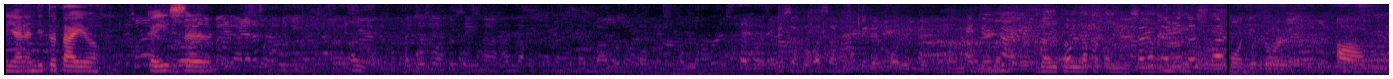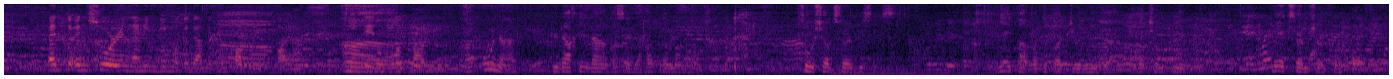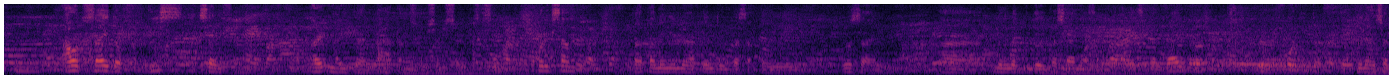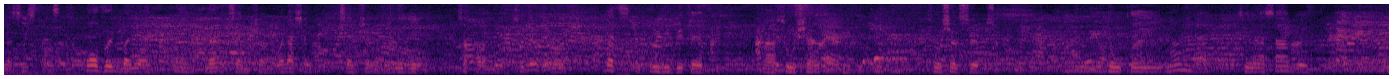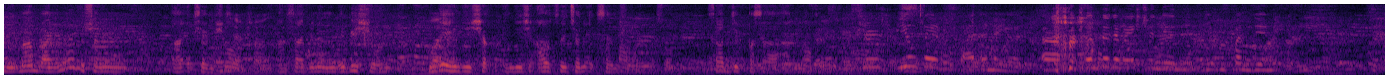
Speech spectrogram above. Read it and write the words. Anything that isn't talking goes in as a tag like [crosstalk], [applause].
Ayan, andito tayo kay Sir. I just want to say na ang laki po ng pinagbago ng comments from the first years ago as a booking reporter. Again, Dahil pa rin dapat ayusin. monitor um, and to ensure na hindi magagamit ng public funds Ah. in vote buying. Ah, una, kinakailangan kasi lahat ng mga social services na ipapatupad during the election period may exemption from government. Outside of this exemption are illegal lahat ng social services. For example, tatanungin natin dun pa sa kay Rosal, ah, nung nagbigay pa siya ng sa mga tricycle drivers, ng financial assistance, covered ba yan ng exemption? Wala siyang exemption na hinihingi sa COMELEC. So therefore, that's a prohibited uh, social activity, social service activity. Itong kay Mamba, sinasabi ni Mamba na meron siyang uh, exemption. Ang sabi ng division, hindi hindi siya hindi siya outside siya ng exemption ngayon. So subject pa sa accreditation. Sir, yung kay Rizal, ano yun? Uh, continuation yun yung pandemic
